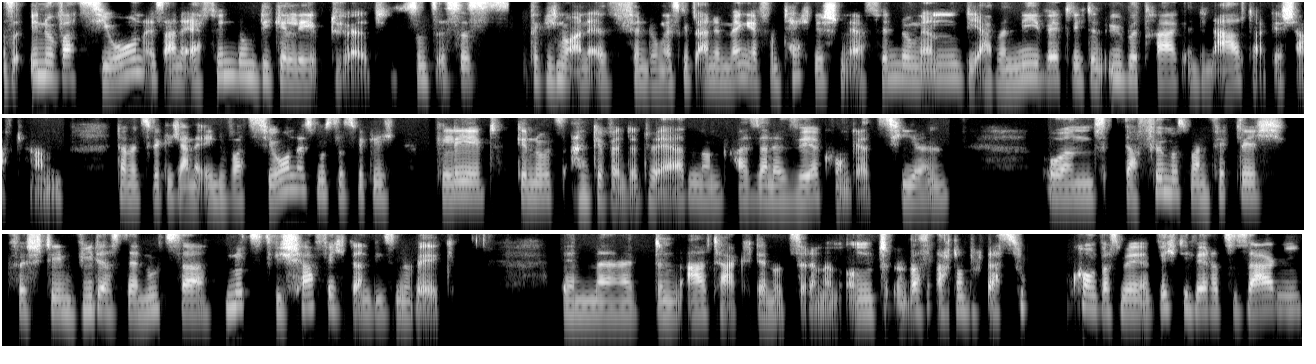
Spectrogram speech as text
also Innovation ist eine Erfindung, die gelebt wird. Sonst ist es wirklich nur eine Erfindung. Es gibt eine Menge von technischen Erfindungen, die aber nie wirklich den Übertrag in den Alltag geschafft haben. Damit es wirklich eine Innovation ist, muss das wirklich gelebt, genutzt, angewendet werden und quasi seine Wirkung erzielen. Und dafür muss man wirklich verstehen, wie das der Nutzer nutzt. Wie schaffe ich dann diesen Weg in äh, den Alltag der Nutzerinnen? Und was auch noch dazu kommt, was mir wichtig wäre zu sagen,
